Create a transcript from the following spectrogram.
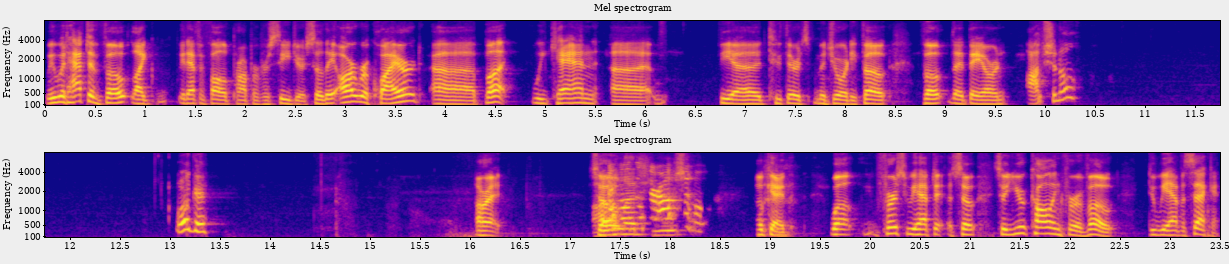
we would have to vote like we'd have to follow proper procedure so they are required uh but we can uh via two-thirds majority vote vote that they are optional okay all right so I'll vote let that they're optional. okay well first we have to so so you're calling for a vote do we have a second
